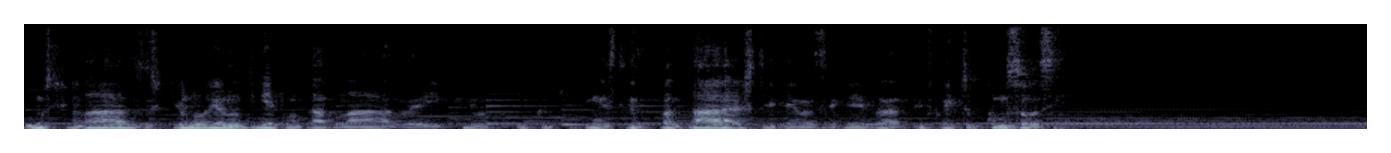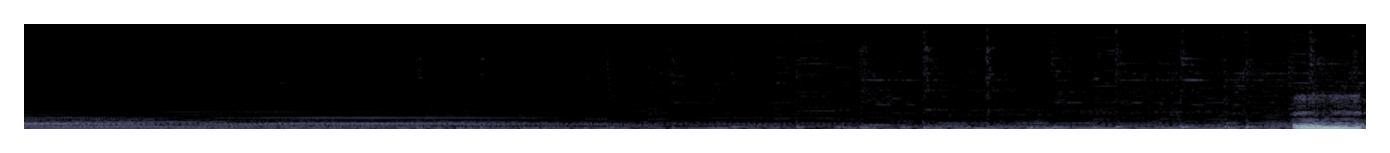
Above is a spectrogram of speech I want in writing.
emocionados, que eu não, eu não tinha contado nada e que, que, tinha sido fantástico e não sei o quê, pronto, e foi tudo começou assim. Hum,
